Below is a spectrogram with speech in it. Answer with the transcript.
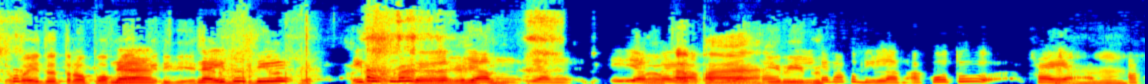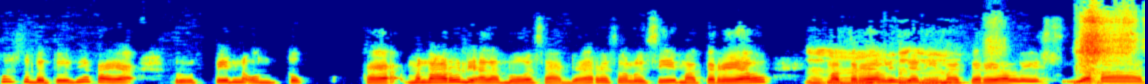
Coba itu teropongnya Nah, digeser nah itu sih, hilangnya itu sih ya yang yang yang Apa? kayak aku Apa? bilang Kiri tadi kan aku bilang aku tuh kayak aku sebetulnya kayak rutin untuk kayak menaruh di alam bawah sadar resolusi material, materialis dan imaterialis, ya kan?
